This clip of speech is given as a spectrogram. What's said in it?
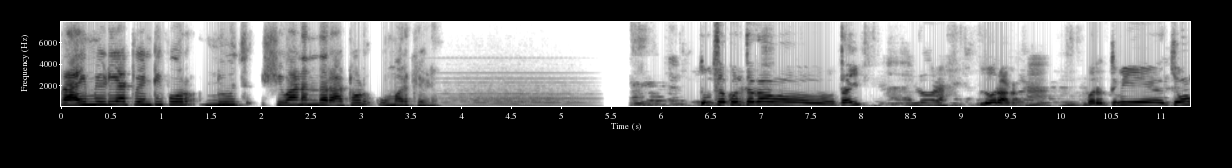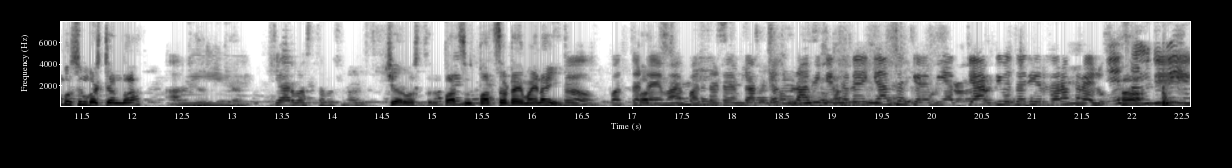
Prime media twenty four news Shivanand Rathod Umarkhed. तुमचं कोणतं गाव अं, ताई? लोरा. लोरा का? हा. बरं तुम्ही केव्हा बसून बस स्टँडला? आम्ही चार वाजता बसून आलो. चार वाजता. पाच पाचचा टाइम आहे नाही हो? पाचचा टाइम आहे पाचचा टाइम म्हणून आम्ही ते सगळे कॅन्सल केलं. मी आता चार दिवस झाली जरा करायलो हा. ते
